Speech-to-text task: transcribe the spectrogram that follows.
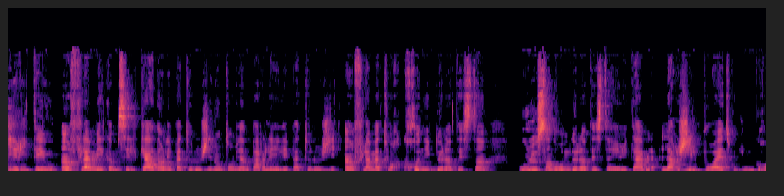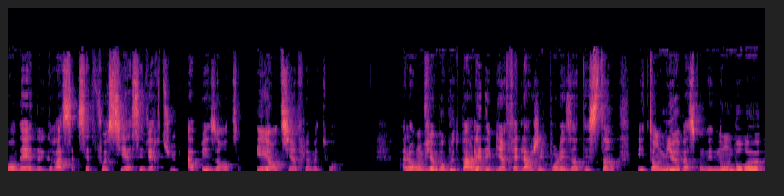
irrité ou inflammé, comme c'est le cas dans les pathologies dont on vient de parler, les pathologies inflammatoires chroniques de l'intestin ou le syndrome de l'intestin irritable, l'argile pourra être d'une grande aide grâce cette fois-ci à ses vertus apaisantes et anti-inflammatoires. Alors on vient beaucoup de parler des bienfaits de l'argile pour les intestins, et tant mieux parce qu'on est nombreux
